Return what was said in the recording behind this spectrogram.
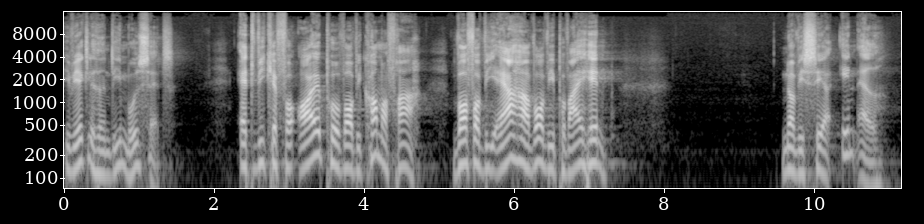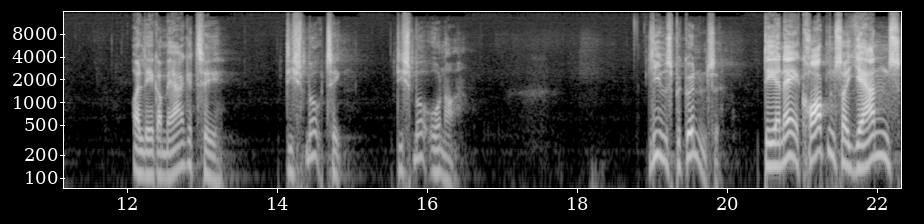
i virkeligheden lige modsat. At vi kan få øje på, hvor vi kommer fra, hvorfor vi er her, hvor vi er på vej hen, når vi ser indad og lægger mærke til de små ting, de små under. Livets begyndelse. DNA, kroppens og hjernens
